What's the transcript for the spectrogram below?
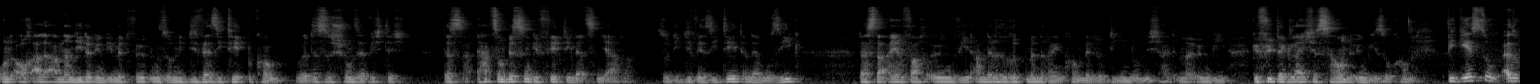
und auch alle anderen, die da irgendwie mitwirken, so eine Diversität bekommen. Weil das ist schon sehr wichtig. Das hat so ein bisschen gefehlt die letzten Jahre. So die Diversität in der Musik, dass da einfach irgendwie andere Rhythmen reinkommen, Melodien und nicht halt immer irgendwie gefühlt der gleiche Sound irgendwie so kommt. Wie gehst du, also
